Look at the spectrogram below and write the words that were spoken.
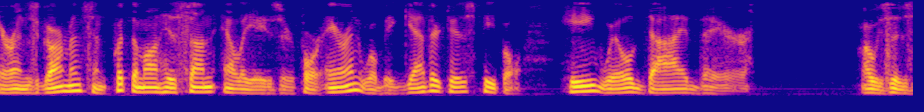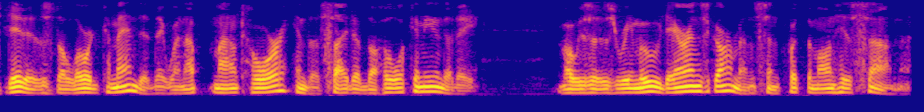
Aaron's garments and put them on his son Eleazar, for Aaron will be gathered to his people. He will die there. Moses did as the Lord commanded. They went up Mount Hor in the sight of the whole community. Moses removed Aaron's garments and put them on his son,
